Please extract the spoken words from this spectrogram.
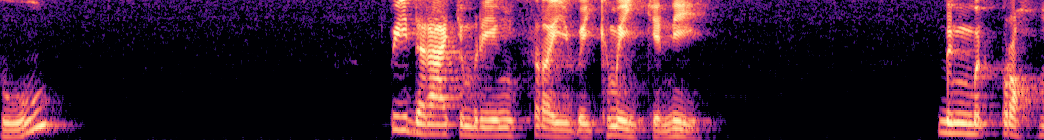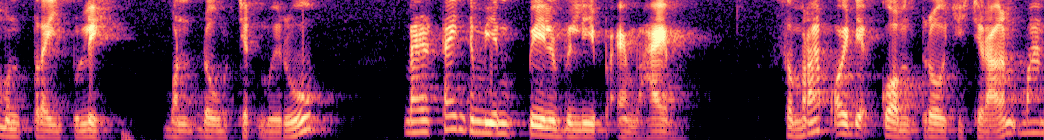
គូពីតារាចម្រៀងស្រីវ័យក្មេងជានេះនិងមិត្តប្រុសមន្ត្រីប៉ូលីសបណ្ដោចិត្តមួយរូបដែលតែងតែមានពេលវេលាផ្អែមល្ហែមសម្រាប់ឲ្យអ្នកគ្រប់គ្រងជាច្រើនបាន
